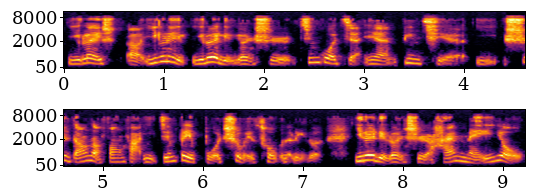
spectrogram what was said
一类是呃，一个类一类理论是经过检验，并且以适当的方法已经被驳斥为错误的理论；一类理论是还没有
